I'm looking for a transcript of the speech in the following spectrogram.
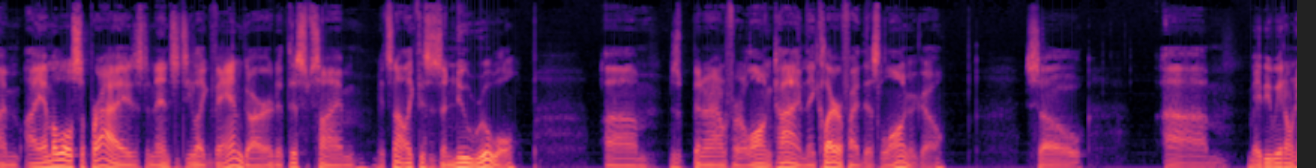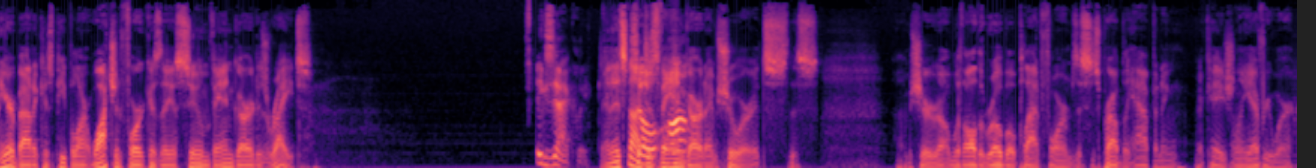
I'm I am a little surprised an entity like Vanguard at this time. It's not like this is a new rule. Um, has been around for a long time. They clarified this long ago. So um, maybe we don't hear about it because people aren't watching for it because they assume Vanguard is right. Exactly. And it's not So, just uh, Vanguard, I'm sure. It's this. I'm sure with all the robo platforms, this is probably happening occasionally everywhere.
